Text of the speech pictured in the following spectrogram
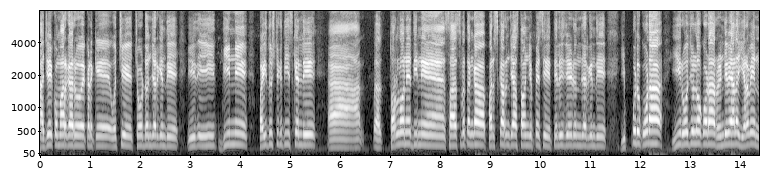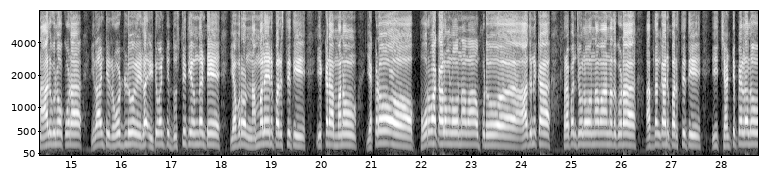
అజయ్ కుమార్ గారు ఇక్కడికి వచ్చి చూడడం జరిగింది. ఇది దీన్ని పై దృష్టికి తీసుకెళ్ళి త్వరలోనే దీన్ని శాశ్వతంగా పరిష్కారం చేస్తామని చెప్పేసి తెలియజేయడం జరిగింది. ఇప్పుడు కూడా ఈ రోజుల్లో కూడా రెండు వేల ఇరవై నాలుగులో కూడా ఇలాంటి రోడ్లు ఇలా ఇటువంటి దుస్థితి ఉందంటే ఎవరో నమ్మలేని పరిస్థితి. ఇక్కడ మనం ఎక్కడో పూర్వకాలంలో ఉన్నామా ఇప్పుడు ఆధునిక ప్రపంచంలో ఉన్నామా అన్నది కూడా అర్థం కాని పరిస్థితి. ఈ చంటి పిల్లలు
